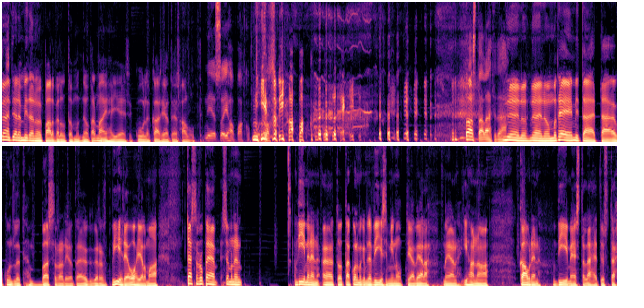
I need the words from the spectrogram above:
mä en tiedä, mitä nuo palvelut on, mutta ne on varmaan ihan jees. Kuulekaa sieltä, jos haluatte. Niin, jos on ihan pakko Niin, kuunnella. se on ihan pakko Taas tää lähti tähän. Näin on, näin on. Mutta ei mitään, että kuuntelet Bassradiota ja Ökykerrosta viihdeohjelmaa. Tässä rupeaa semmoinen viimeinen ö, tota, 35 minuuttia vielä meidän ihanaa kauden viimeistä lähetystä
